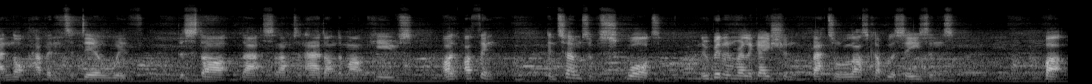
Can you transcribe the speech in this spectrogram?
and not having to deal with the start that Southampton had under Mark Hughes. I, I think, in terms of squad, they've been in relegation battle the last couple of seasons, but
